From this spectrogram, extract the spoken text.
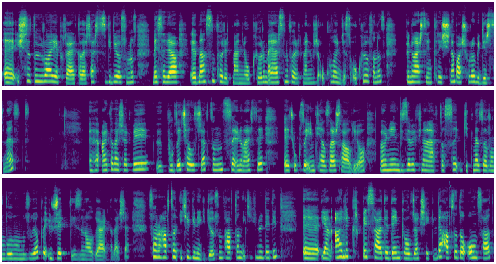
Ee, işte duyurular yapılıyor arkadaşlar. Siz gidiyorsunuz. Mesela e, ben sınıf öğretmenliği okuyorum. Eğer sınıf öğretmenliği okul öncesi okuyorsanız üniversitenin kreşine başvurabilirsiniz. Ee, arkadaşlar ve e, burada çalışacaksanız size üniversite e, çok güzel imtiyazlar sağlıyor. Örneğin vize ve final haftası gitme zorunluluğunuz yok ve ücretli izin oluyor arkadaşlar. Sonra haftanın iki günü gidiyorsunuz. Haftanın iki günü dediğim e, yani aylık 45 saate denk olacak şekilde haftada 10 saat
